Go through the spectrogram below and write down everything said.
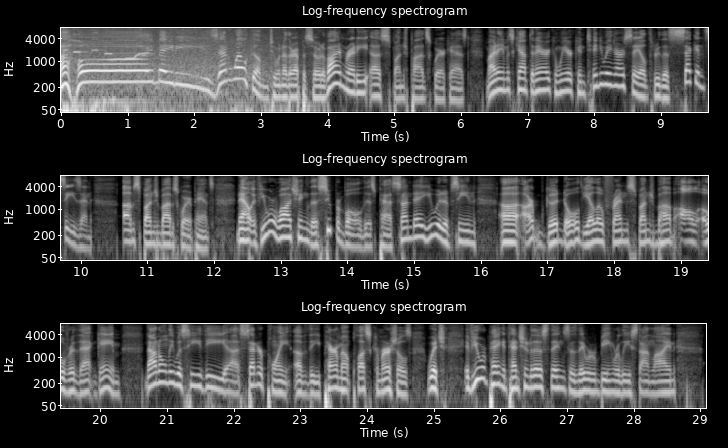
Ahoy, mateys, and welcome to another episode of I'm Ready, a SpongePod Squarecast. My name is Captain Eric, and we are continuing our sail through the second season of SpongeBob SquarePants. Now, if you were watching the Super Bowl this past Sunday, you would have seen uh, our good old yellow friend SpongeBob all over that game. Not only was he the uh, center point of the Paramount Plus commercials, which, if you were paying attention to those things as they were being released online,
